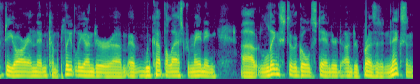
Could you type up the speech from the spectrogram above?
FDR and then completely under, um, uh, we cut the last remaining uh, links to the gold standard under President Nixon.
